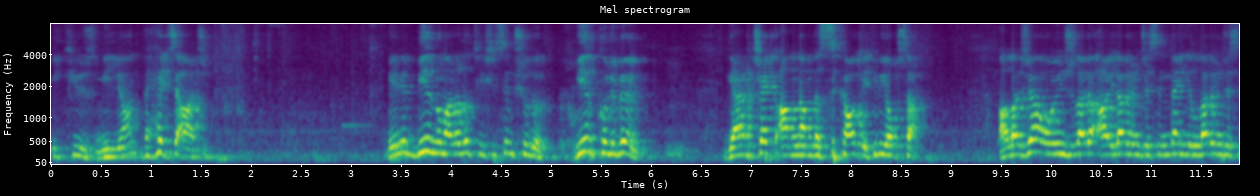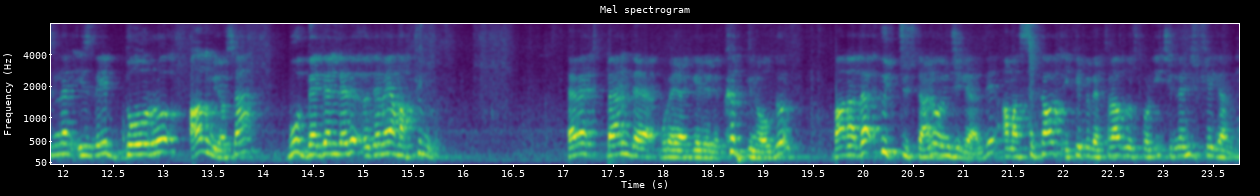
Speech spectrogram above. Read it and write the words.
200 milyon ve hepsi acil. Benim bir numaralı teşhisim şudur. Bir kulübün gerçek anlamda scout ekibi yoksa, alacağı oyuncuları aylar öncesinden, yıllar öncesinden izleyip doğru almıyorsa bu bedelleri ödemeye mahkumdur. Evet ben de buraya geleli 40 gün oldu. Bana da 300 tane oyuncu geldi ama scout ekibi ve Trabzonspor'un içinden hiçbir şey gelmedi.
